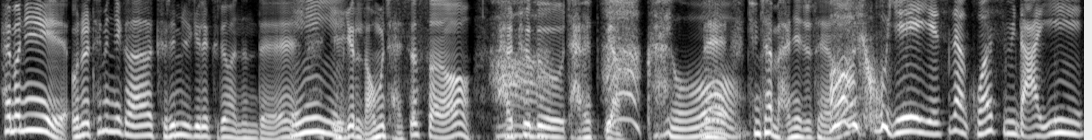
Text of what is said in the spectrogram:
할머니 오늘 태민이가 그림 일기를 그려왔는데 예, 예. 일기를 너무 잘 썼어요. 발표도 잘했고요. 그래요 네 칭찬 많이 해주세요. 아이고 예 예 스장 고맙습니다. 이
